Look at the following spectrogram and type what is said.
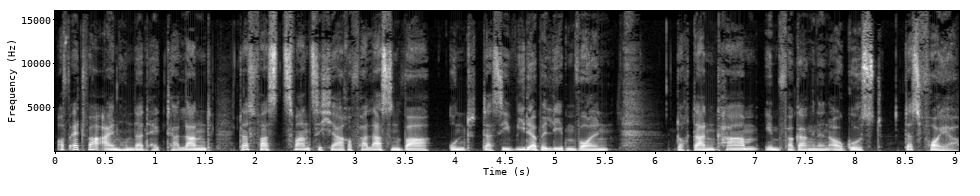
auf etwa 100 Hektar Land, das fast 20 Jahre verlassen war und das sie wiederbeleben wollen. Doch dann kam im vergangenen August das Feuer.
